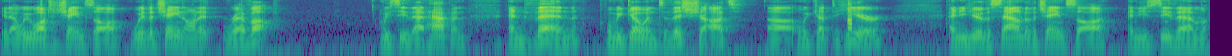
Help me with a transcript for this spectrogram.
you know, we watch a chainsaw with a chain on it rev up. We see that happen, and then when we go into this shot, uh, we cut to here, and you hear the sound of the chainsaw, and you see them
